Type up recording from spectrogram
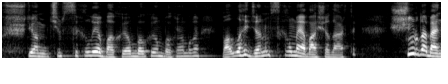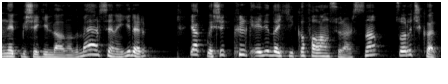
Üf, diyorum içim sıkılıyor. Bakıyorum bakıyorum bakıyorum bakıyorum. Vallahi canım sıkılmaya başladı artık. Şurada ben net bir şekilde anladım. Her sene girerim. Yaklaşık 40-50 dakika falan sürer sınav. Sonra çıkarım.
